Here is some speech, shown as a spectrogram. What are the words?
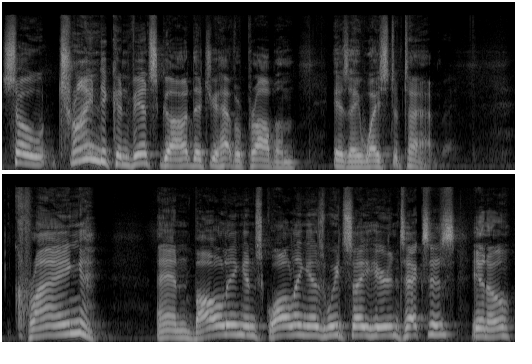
So, trying to convince God that you have a problem is a waste of time. Right. Crying and bawling and squalling, as we'd say here in Texas, you know,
